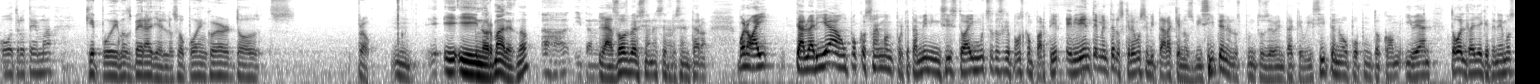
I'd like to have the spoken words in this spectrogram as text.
otro tema que pudimos ver ayer, los Oppo Encoder 2 Y, y normales, ¿no? Ajá, y también. Las dos versiones se presentaron. Bueno, ahí te hablaría un poco, Simon, porque también, insisto, hay muchas cosas que podemos compartir. Evidentemente los queremos invitar a que nos visiten en los puntos de venta, que visiten oppo.com y vean todo el detalle que tenemos.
